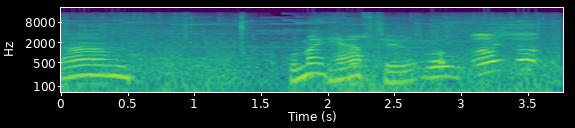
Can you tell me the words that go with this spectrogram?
Um, we might have to. Well, Oh,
